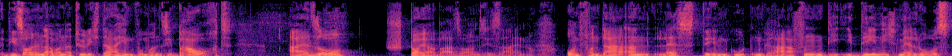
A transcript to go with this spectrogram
Die sollen aber natürlich dahin, wo man sie braucht. Also steuerbar sollen sie sein. Und von da an lässt den guten Grafen die Idee nicht mehr los,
